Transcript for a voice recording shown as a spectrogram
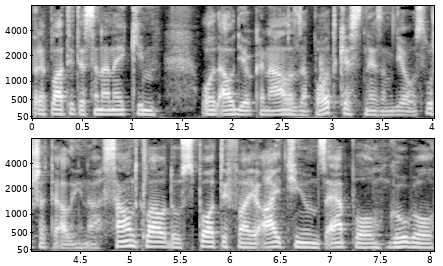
pretplatite se na nekim od audio kanala za podcast, ne znam gdje ovo slušate, ali na Soundcloudu, Spotify, iTunes, Apple, Google,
